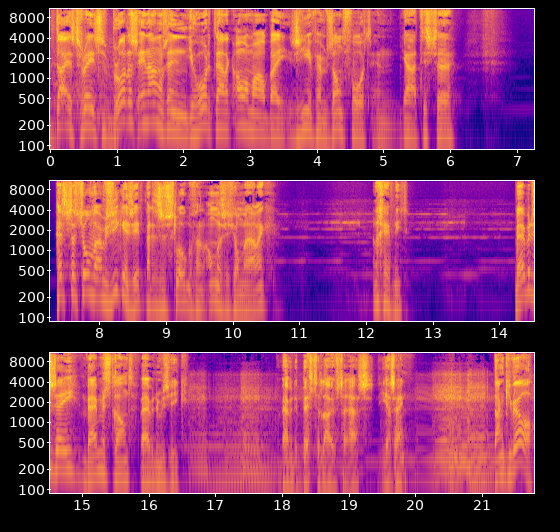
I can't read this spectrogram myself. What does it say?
de Dire Straits Brothers in Arms. En je hoort het eigenlijk allemaal bij ZFM Zandvoort. En ja, het is eh, het station waar muziek in zit. Maar dat is een slogan van een ander station eigenlijk. En dat geeft niet. Wij hebben de zee, wij hebben het strand, wij hebben de muziek. En wij hebben de beste luisteraars die er zijn. Dankjewel.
